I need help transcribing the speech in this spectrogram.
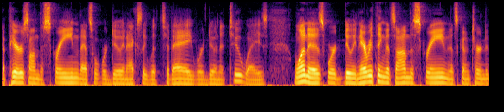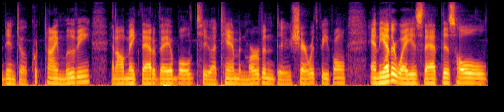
appears on the screen. That's what we're doing actually with today. We're doing it two ways. One is we're doing everything that's on the screen, that's going to turn it into a QuickTime movie, and I'll make that available to uh, Tim and Mervin to share with people. And the other way is that this whole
